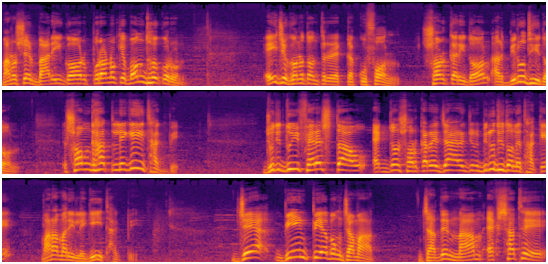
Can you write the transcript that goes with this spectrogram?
মানুষের বাড়ি ঘর পুরানোকে বন্ধ করুন। এই যে গণতন্ত্রের একটা কুফল, সরকারি দল আর বিরোধী দল, সংঘাত লেগেই থাকবে। যদি দুই ফেরেস্তাও একজন সরকারে যায় আর একজন বিরোধী দলে থাকে, মারামারি লেগেই থাকবে। যে বিএনপি এবং জামাত, যাদের নাম একসাথে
